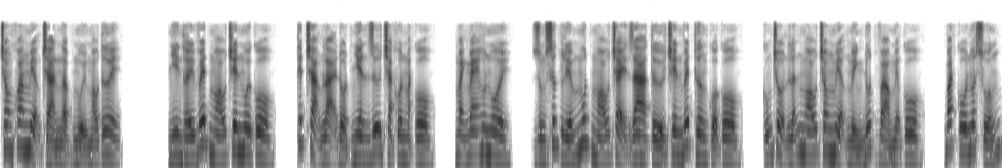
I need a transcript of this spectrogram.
trong khoang miệng tràn ngập mùi máu tươi. Nhìn thấy vết máu trên môi cô, tiết chạm lại đột nhiên giữ chặt khuôn mặt cô, mạnh mẽ hôn môi, dùng sức liếm mút máu chảy ra từ trên vết thương của cô, cũng trộn lẫn máu trong miệng mình đút vào miệng cô, bắt cô nuốt xuống.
